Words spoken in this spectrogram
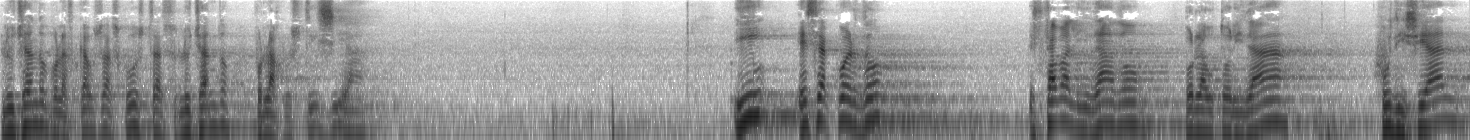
luchando por las causas justas, luchando por la justicia. Y ese acuerdo está validado por la autoridad judicial,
